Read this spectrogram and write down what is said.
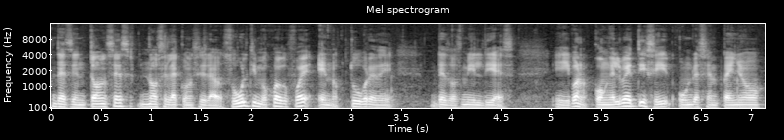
Desde entonces no se le ha considerado. Su último juego fue en octubre de, 2010. Y bueno, con el Betis sí, un desempeño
